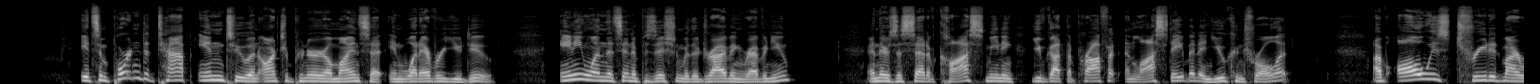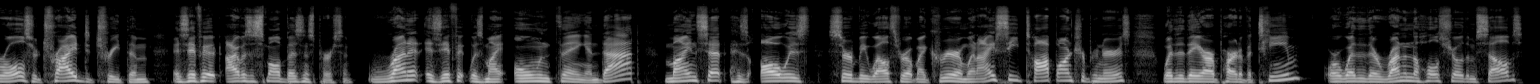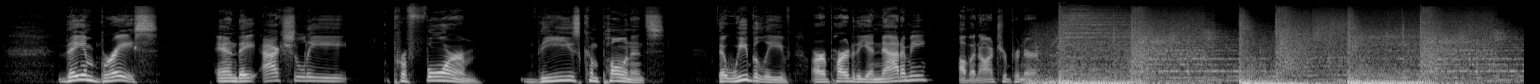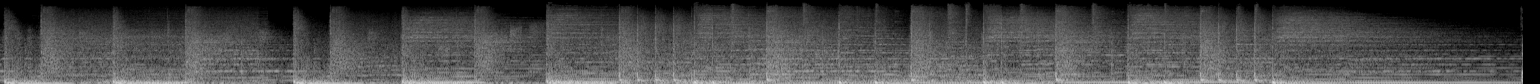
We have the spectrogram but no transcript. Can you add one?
it's important to tap into an entrepreneurial mindset in whatever you do. Anyone that's in a position where they're driving revenue and there's a set of costs, meaning you've got the profit and loss statement and you control it. I've always treated my roles or tried to treat them as if it, I was a small business person, run it as if it was my own thing. And that mindset has always served me well throughout my career. And when I see top entrepreneurs, whether they are part of a team or whether they're running the whole show themselves, they embrace and they actually perform these components that we believe are a part of the anatomy of an entrepreneur.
